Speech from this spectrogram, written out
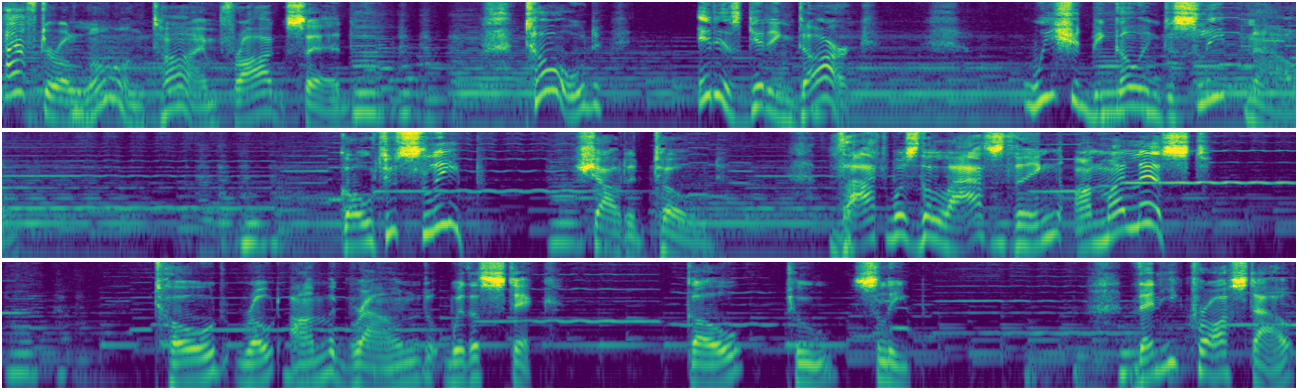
After a long time, Frog said, Toad, it is getting dark. We should be going to sleep now. Go to sleep, shouted Toad. That was the last thing on my list. Toad wrote on the ground with a stick, Go to sleep. Then he crossed out,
